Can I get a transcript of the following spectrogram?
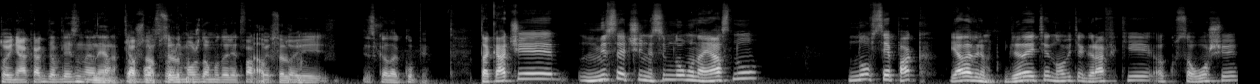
Той няма как да влезе на една. не, Тя точно, борса не абсолютно. може да му даде това, което Абсолютно. той иска да купи. Така че, мисля, че не си много наясно, но все пак, я да видим. Гледайте новите графики, ако са лоши,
